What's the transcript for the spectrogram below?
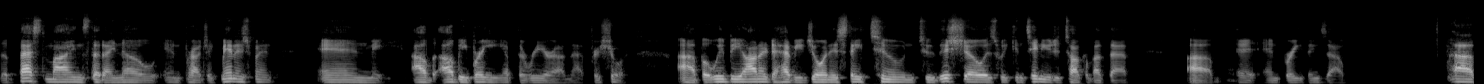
the best minds that I know in project management and me. I'll I'll be bringing up the rear on that for sure. Uh, but we'd be honored to have you join us. Stay tuned to this show as we continue to talk about that uh, and, and, bring things out. Uh,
